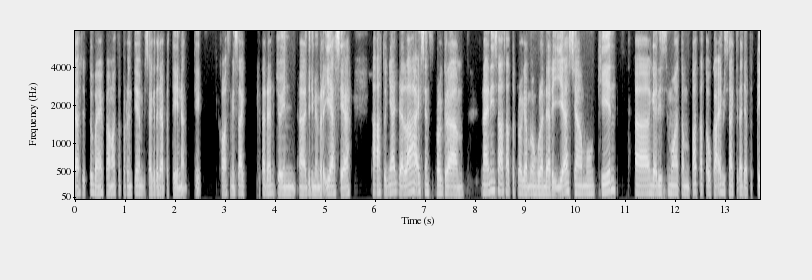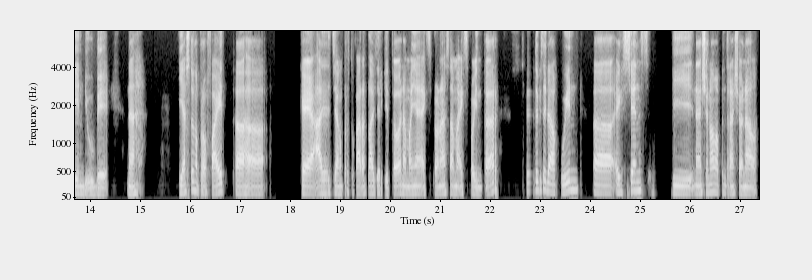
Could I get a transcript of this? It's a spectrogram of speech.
IAS itu banyak banget opportunity yang bisa kita dapetin nanti. Kalau misalnya kita udah join uh, jadi member IAS ya. Salah satunya adalah exchange program. Nah, ini salah satu program unggulan dari IAS yang mungkin eh, nggak uh, di semua tempat atau UKM bisa kita dapetin di UB. Nah, IAS tuh nge-provide uh, kayak ajang pertukaran pelajar gitu namanya Exprona sama Expointer itu bisa dilakuin uh, exchange di nasional maupun internasional.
